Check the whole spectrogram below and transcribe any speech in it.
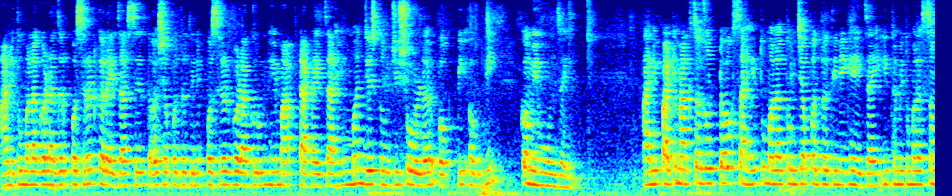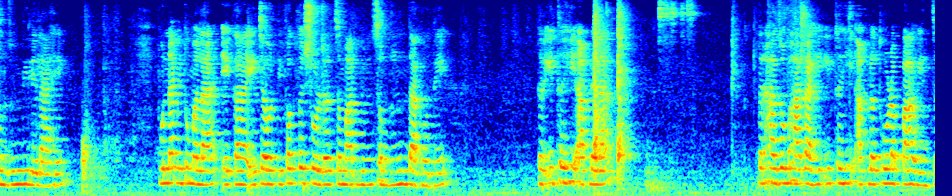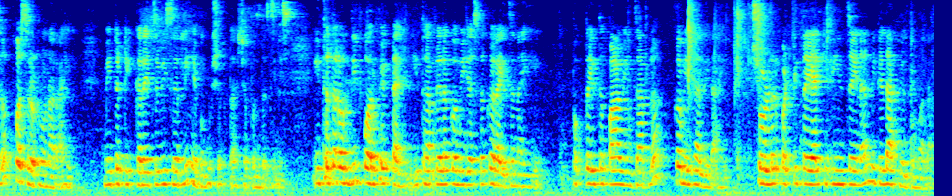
आणि तुम्हाला गळा जर पसरट करायचा असेल तर अशा पद्धतीने पसरट गळा करून हे माप टाकायचं आहे. म्हणजेच तुमची शोल्डर पट्टी अगदी कमी होऊन जाईल. आणि पाठीमागचा जो टक्स आहे तुम्हाला तुमच्या पद्धतीने घ्यायचा आहे. इथं मी तुम्हाला समजून दिलेला आहे. पुन्हा मी तुम्हाला एका याच्यावरती फक्त शोल्डरचं माप घेऊन समजून दाखवते. तर इथंही आपल्याला तर हा जो भाग आहे इथंही आपला थोडा पाव इंच पसरट होणार आहे. मी इथं टिक करायचं विसरली हे बघू शकता अशा पद्धतीने. इथं तर अगदी परफेक्ट आहे. इथं आपल्याला कमी जास्त करायचं नाही आहे फक्त इथं पाव इंच आपलं कमी झालेलं आहे. शोल्डर पट्टी तयार किती इंच येणार मी ते दाखवेल तुम्हाला.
